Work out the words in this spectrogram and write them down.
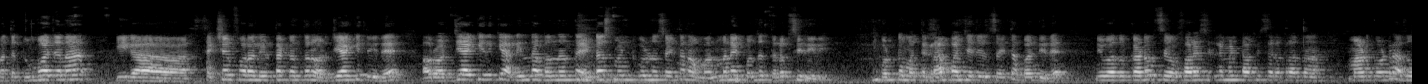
ಮತ್ತೆ ತುಂಬಾ ಜನ ಈಗ ಸೆಕ್ಷನ್ ಫೋರ್ ಅಲ್ಲಿ ಇರ್ತಕ್ಕಂಥವ್ರು ಅರ್ಜಿ ಹಾಕಿದ್ದು ಇದೆ. ಅವ್ರು ಅರ್ಜಿ ಹಾಕಿದಕ್ಕೆ ಅಲ್ಲಿಂದ ಬಂದಂತ ಎಂಡೋಸ್ಮೆಂಟ್ಗಳನ್ನ ಸಹಿತ ನಾವು ಮನ್ ಮನೆಗೆ ಬಂದು ತಲುಪಿಸಿದೀವಿ. ಕೊಟ್ಟು ಮತ್ತೆ ಗ್ರಾಮ ಪಂಚಾಯತಿ ಸಹಿತ ಬಂದಿದೆ. ನೀವು ಅದು ಕಡೂರು ಫಾರೆಸ್ಟ್ ಸೆಟ್ಲ್ಮೆಂಟ್ ಆಫೀಸರ್ ಹತ್ರ ಅದನ್ನ ಮಾಡ್ಕೊಂಡ್ರೆ ಅದು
